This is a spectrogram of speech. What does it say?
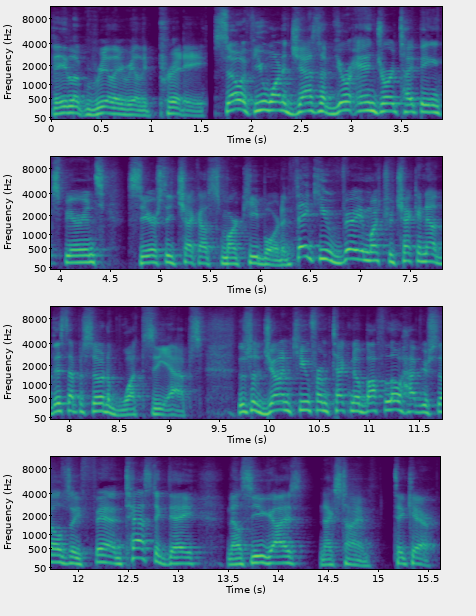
they look really, really pretty. So if you want to jazz up your Android typing experience, seriously check out Smart Keyboard. And thank you very much for checking out this episode of What's the Apps. This was Jon Jon Q from Techno Buffalo. Have yourselves a fantastic day, and I'll see you guys next time. Take care.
